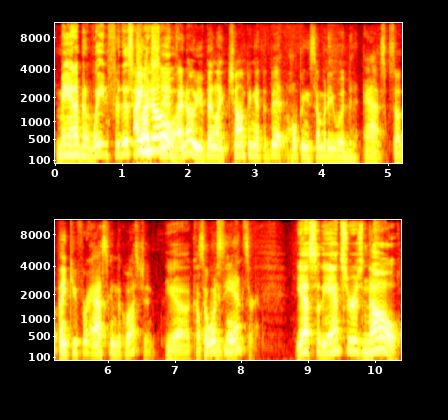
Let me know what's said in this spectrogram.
Man, I've been waiting for this question. I know, I know. You've been like chomping at the bit, hoping somebody would ask. So thank you for asking the question. Yeah, a couple So, what's people- the answer? Yeah, so the answer is no.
